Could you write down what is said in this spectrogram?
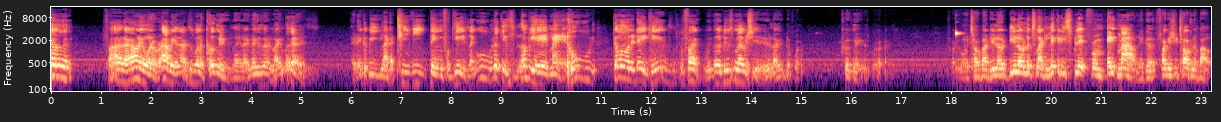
Uh, fine, like, I rob it. I just want to cook niggas. Like, like niggas are like, look at this. Like, they could be like a TV thing for kids. Like, ooh, look, it's Lumpy Head Man. Ooh, come on today, kids. Fuck, we gonna do some other shit. Like, the fuck, cook niggas, bro. Fuck, you wanna talk about D-Lo? D-Lo looks like Lickety Split from 8 Mile, nigga. Fuck is you talking about?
